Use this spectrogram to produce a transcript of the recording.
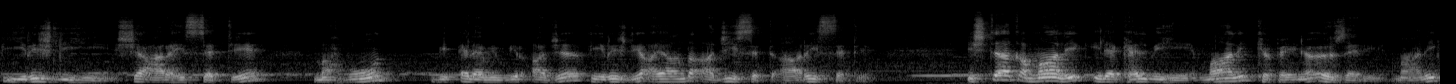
fi riclihi. Şa'ara hissetti. Mahmud bir elemin bir acı fi riclihi ayağında acı hissetti, ağrı hissetti. İştaka Malik ile kelbihi. Malik köpeğini özledi. Malik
